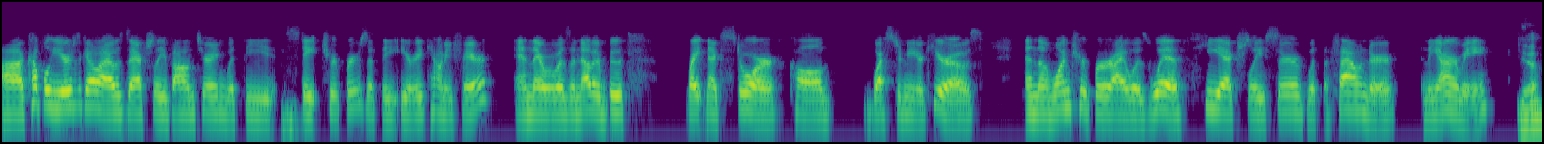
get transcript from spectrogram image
Uh, a couple years ago, I was actually volunteering with the state troopers at the Erie County Fair, and there was another booth right next door called Western New York Heroes. And the one trooper I was with, he actually served with the founder in the Army. Yeah.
